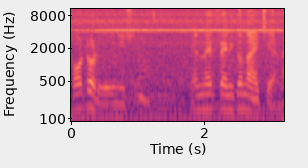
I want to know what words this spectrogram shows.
ഫോട്ടോ എടുക്കുക വിനീഷ്. എന്നിട്ട് എനിക്കൊന്ന് അയച്ചു തരണം.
